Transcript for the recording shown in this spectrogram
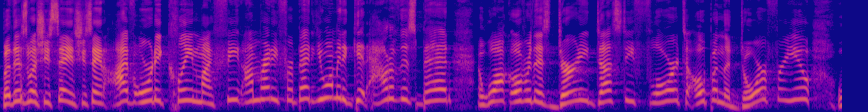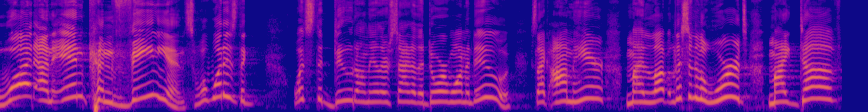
but this is what she's saying. She's saying, I've already cleaned my feet. I'm ready for bed. You want me to get out of this bed and walk over this dirty, dusty floor to open the door for you? What an inconvenience. Well, what is the What's the dude on the other side of the door want to do? It's like, I'm here, my love. Listen to the words, my dove,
